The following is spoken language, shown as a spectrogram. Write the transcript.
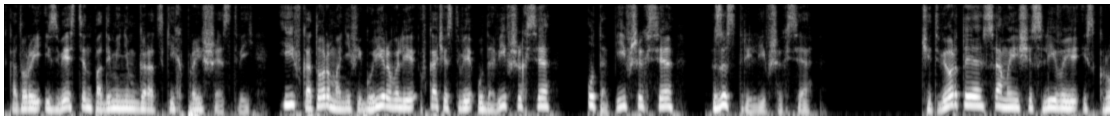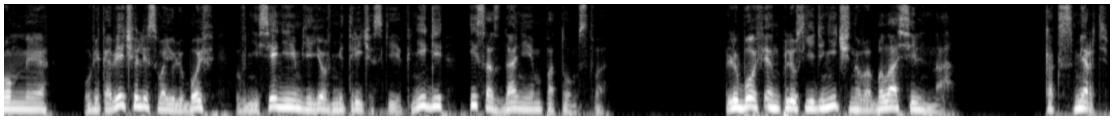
который известен под именем городских происшествий, и в котором они фигурировали в качестве удавившихся, утопившихся, застрелившихся. Четвертые, самые счастливые и скромные, увековечили свою любовь внесением ее в метрические книги — и созданием потомства. Любовь N плюс единичного была сильна. Как смерть,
